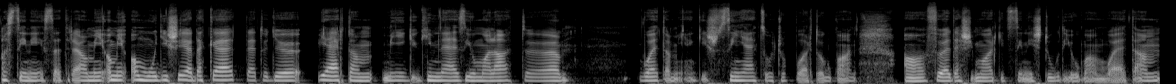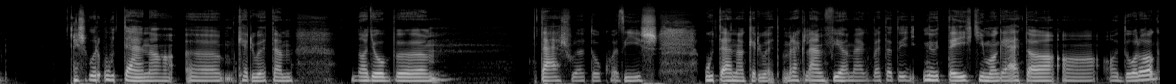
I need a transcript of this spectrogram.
a színészetre, ami, ami amúgy is érdekelt, tehát hogy jártam még gimnázium alatt, voltam ilyen kis színjátszó csoportokban, a Földesi Margit színi stúdióban voltam, és akkor utána ö, kerültem nagyobb ö, társulatokhoz is, utána kerültem reklámfilmekbe, tehát így nőtte így ki magát a, a, a dolog,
